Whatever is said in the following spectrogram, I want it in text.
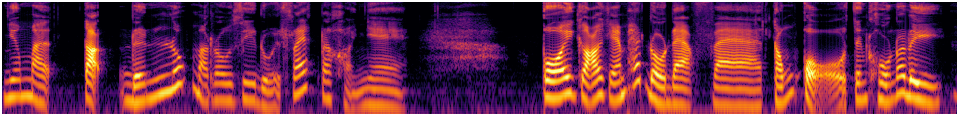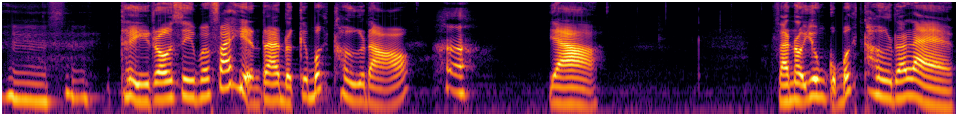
Nhưng mà tận đến lúc mà Rosie đuổi Red ra khỏi nhà, cô ấy gói ghém hết đồ đạc và tống cổ tên khốn đó đi thì Rosie mới phát hiện ra được cái bức thư đó. Dạ. Và nội dung của bức thư đó là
